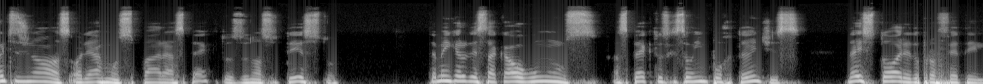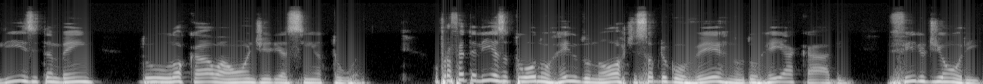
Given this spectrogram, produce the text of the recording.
Antes de nós olharmos para aspectos do nosso texto, também quero destacar alguns aspectos que são importantes da história do profeta Elias e também do local aonde ele assim atua. O profeta Elias atuou no reino do norte sob o governo do rei Acabe, filho de Onri.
